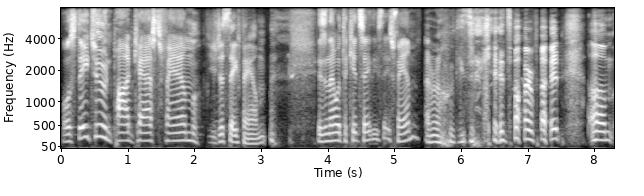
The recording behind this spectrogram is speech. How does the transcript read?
Well, stay tuned, podcast fam. You just say fam. Isn't that what the kids say these days, fam? I don't know who these kids are, but um,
